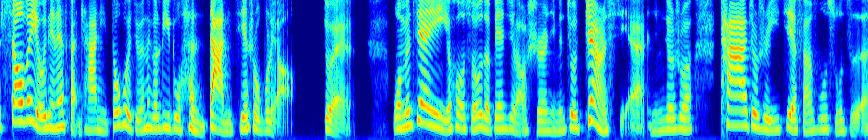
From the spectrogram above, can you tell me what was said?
稍微有一点点反差，你都会觉得那个力度很大，你接受不了。对。我们建议以后所有的编剧老师，你们就这样写，你们就说他就是一介凡夫俗子，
